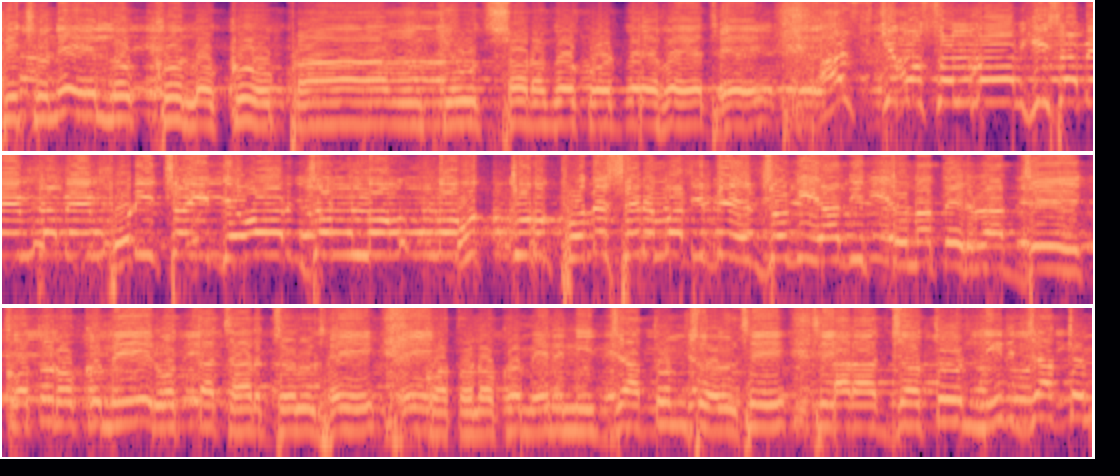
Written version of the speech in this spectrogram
পিছনে লক্ষ লক্ষ প্রাণকে উৎসর্গ করতে হয়েছে। আজকে মুসলমান হিসাবে পরিচয় দেওয়ার জন্য উত্তর প্রদেশের মাটিতে যোগী আদিত্যনাথের রাজ্যে কত রকমের অত্যাচার চলছে, কত রকমের নির্যাতন চলছে, তারা যত নির্যাতন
